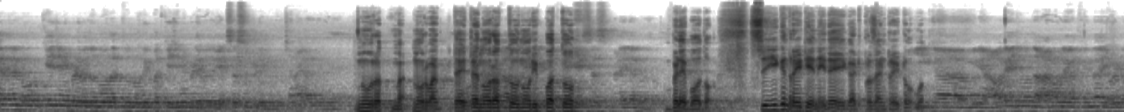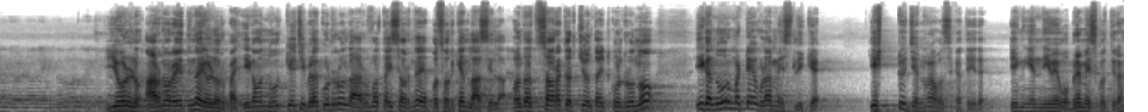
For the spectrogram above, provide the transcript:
ಅಂದರೆ ನೂರು ಕೆ ಜಿನೇ ಬೆಳಿಬೋದು ನೂರತ್ತು ನೂರ ಇಪ್ಪತ್ತು ಕೆ ಜಿನೇ ಬೆಳಿಬೋದು ಎಕ್ಸಸ್ಸು ಬೆಳಿಬೋದು ಚೆನ್ನಾಗಿ ನೂರತ್ತು ಮ- ನೂರು ಮೊಟ್ಟೆ ಇಟ್ಟರೆ ನೂರತ್ತು ನೂರಿಪ್ಪತ್ತು ಬೆಳಿಬೋದು ಬೆಳೆಬೋದು. ಸೊ ಈಗಿನ ರೇಟ್ ಏನಿದೆ? ಈಗ ಅಟ್ ಪ್ರೆಸೆಂಟ್ ರೇಟು ಈಗ ಅವರೇಜ್ ಒಂದು ಆರುನೂರ ಐವತ್ತರಿಂದ ಏಳ್ನೂರು ಏಳ್ನೂರ ಎಂಟುನೂರವರೆಗೂ ಇದೆ ಏಳ್ನೂ ಆರುನೂರೈವತ್ತಿಂದ ಏಳ್ನೂರು ರೂಪಾಯಿ. ಈಗ ಒಂದು ನೂರು ಕೆ ಜಿ ಬೆಳಕೊಂಡ್ರು ಒಂದು ಅರವತ್ತೈದು ಸಾವಿರದಿಂದ ಎಪ್ಪತ್ತು ಸಾವಿರಕ್ಕೆ ಲಾಸ್ ಇಲ್ಲ. ಒಂದು ಹತ್ತು ಸಾವಿರ ಖರ್ಚು ಅಂತ ಇಟ್ಕೊಂಡ್ರು ಈಗ ನೂರು ಮಟ್ಟೆ ಹುಳ ಮೇಯಿಸ್ಲಿಕ್ಕೆ ಎಷ್ಟು ಜನರ ಅವಶ್ಯಕತೆ ಇದೆ? ಈಗ ಏನು ನೀವೇ ಒಬ್ಬರೇ ಮೇಯಿಸ್ಕೊತೀರಾ?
